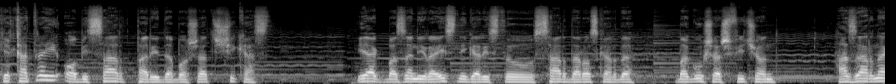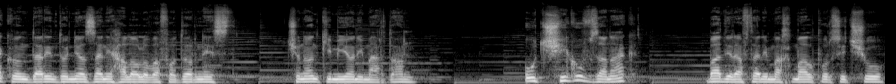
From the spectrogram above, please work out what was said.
ки қатраи оби сард парида бошад шикаст. Як ба зани раис нигаристу сар дароз карда ба гӯшаш фичонд ҳазар накун дар ин дунё зани ҳалолу вафодор нест чунон ки миёни мардон ӯ чӣ гуфт занак? Баъди рафтани махмал пурсид шу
